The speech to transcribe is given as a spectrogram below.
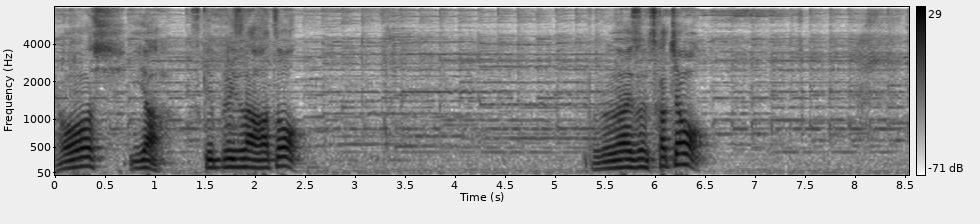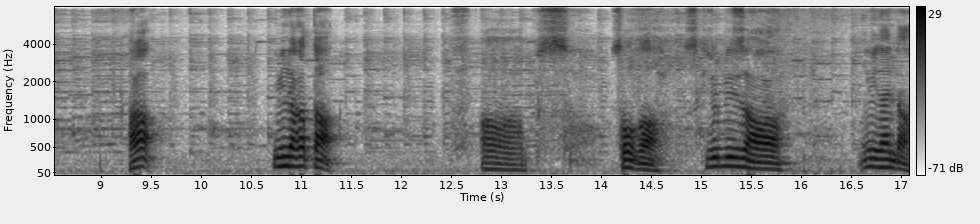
あよし。いいや。スキルプリズナー発動。ブルーアイズに使っちゃおう。あら。意味なかった。ああそそうか。スキルプリズナー。意味ないんだ。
